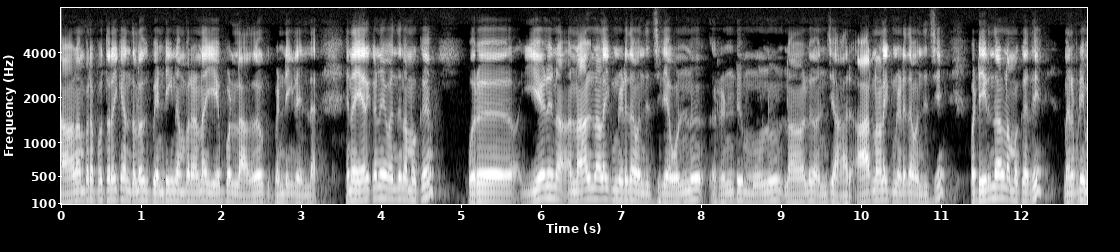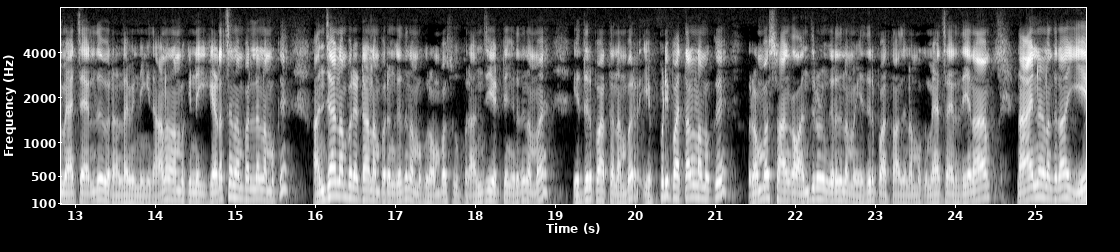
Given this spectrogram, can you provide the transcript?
நாலாம் நம்பரை பொறுத்த வரைக்கும் அந்தளவுக்கு பெண்டிங் நம்பர் ஆனால் ஏ போர்டில் அளவுக்கு பெண்டிங்கில் இல்லை. ஏன்னா ஏற்கனவே வந்து நமக்கு ஒரு ஏழு நா நாலு நாளைக்கு முன்னாடி தான் வந்துச்சு இல்லையா? ஒன்று ரெண்டு மூணு நாலு அஞ்சு ஆறு ஆறு நாளைக்கு முன்னாடி தான் வந்துச்சு. பட் இருந்தாலும் நமக்கு அது மறுபடியும் மேட்ச் ஆயிருந்து ஒரு நல்ல வின்னிங் தான். ஆனால் நமக்கு இன்றைக்கி கிடச்ச நம்பரில் நமக்கு அஞ்சாம் நம்பர் எட்டாம் நம்பருங்கிறது நமக்கு ரொம்ப சூப்பர் அஞ்சு எட்டுங்கிறது நம்ம எதிர்பார்த்த நம்பர் எப்படி பார்த்தாலும் நமக்கு ரொம்ப ஸ்ட்ராங்காக வந்துடுங்கிறது நம்ம எதிர்பார்த்தோம். அது நமக்கு மேட்ச் ஆயிருந்தது. ஏன்னா நான் என்ன நினச்சேன்னா ஏ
